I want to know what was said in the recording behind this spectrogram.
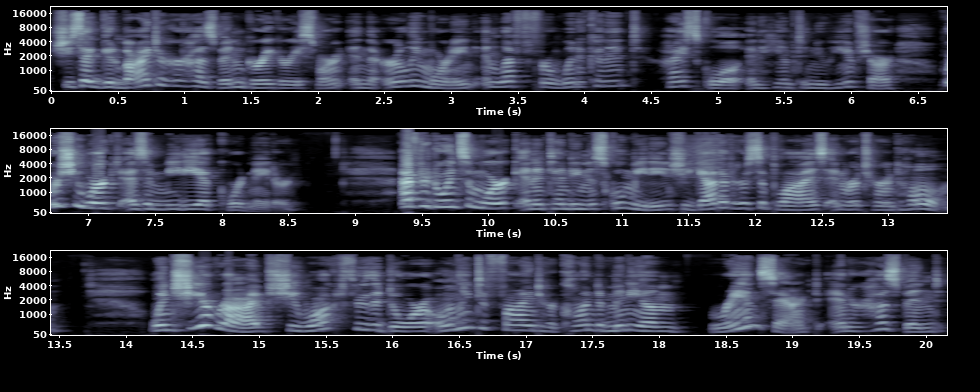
She said goodbye to her husband, Gregory Smart, in the early morning and left for Winnacunnet High School in Hampton, New Hampshire, where she worked as a media coordinator. After doing some work and attending a school meeting, she gathered her supplies and returned home. When she arrived, she walked through the door only to find her condominium ransacked and her husband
